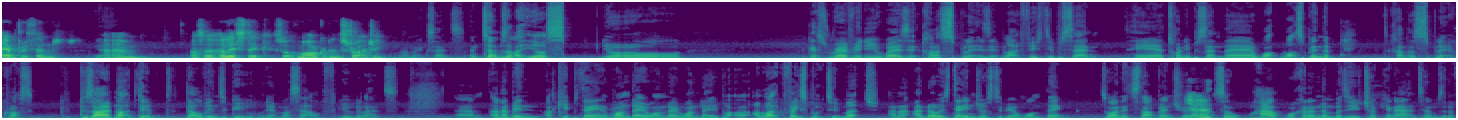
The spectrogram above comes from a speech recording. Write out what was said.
everything Yeah. um, as a holistic sort of marketing strategy. That makes sense. In terms of like your your, I guess revenue, where's it kind of split? Is it like fifty percent here, twenty percent there? What what's been the kind of split across? Because I have not dipped, delved into Google yet myself, Google Ads, um, and I've been I keep saying one day, one day, one day, but I, I like Facebook too much, and I, I know it's dangerous to be on one thing, so I need to start venturing Yeah. out. So how what kind of numbers are you chucking out in terms of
